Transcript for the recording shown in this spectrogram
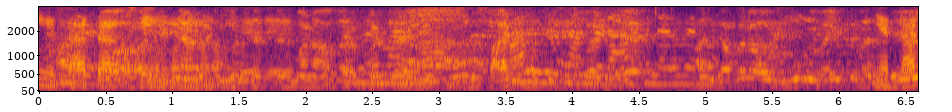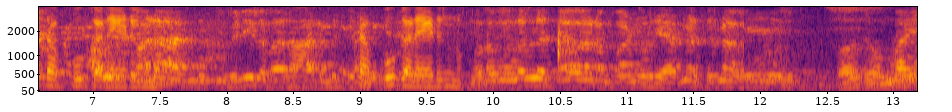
எங்கள் தாத்தா அபிஷேகம் பண்ண மாட்டேங்கிறாரு. அவதாரம் பண்றாரு. ஒரு பாடி முடிச்சு பிற்பாடு, அதுக்கப்புறம் அவர் மூணு வயசு வந்து என் தாத்தா பூக்களை எடுக்கணும். ஆரம்பிச்சு, வெளியில வர ஆரம்பிச்சு. பூக்களை எடுக்கணும். முத முதல்ல தேவாரம் பாடுவர் யாருன்னா திருநாவூர் பதுமை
